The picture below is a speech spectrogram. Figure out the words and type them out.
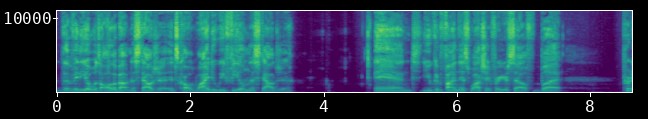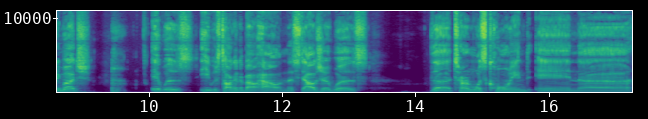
the video was all about nostalgia. It's called Why Do We Feel Nostalgia? And you can find this, watch it for yourself, but pretty much it was he was talking about how nostalgia was the term was coined in uh,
